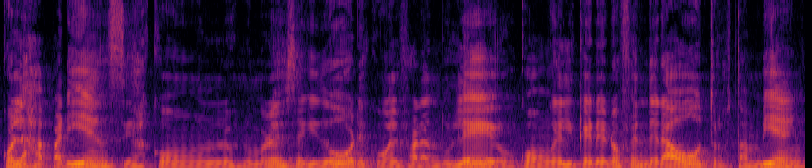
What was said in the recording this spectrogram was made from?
con, las apariencias, con los números de seguidores, con el faranduleo, con el querer ofender a otros también,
